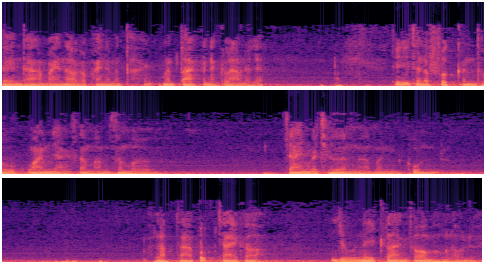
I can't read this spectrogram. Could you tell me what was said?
เดินทางภายนอกกับภายในมันต่างมันต่างกันดังกล่าวนั่นแหละ ทีนี้ถ้าเราฝึกกันทุกวันอย่างสม่ำเสมอ ใจมันก็เชื่องมันคุ้นหลับตาปุ๊บใจก็อยู่ในกลางท้องของเราเลย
